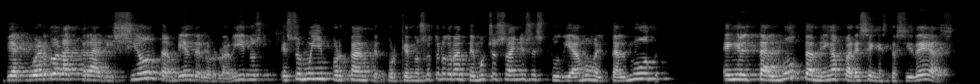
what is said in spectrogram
de acuerdo a la tradición también de los rabinos, esto es muy importante porque nosotros durante muchos años estudiamos el Talmud. En el Talmud también aparecen estas ideas.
